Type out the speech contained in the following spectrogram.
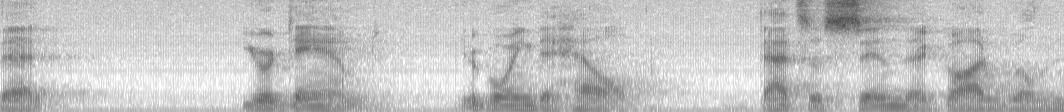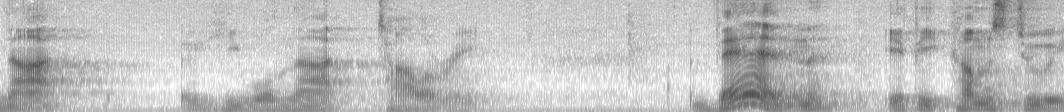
that you're damned. You're going to hell. That's a sin that God will not, he will not tolerate. Then, if he comes to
